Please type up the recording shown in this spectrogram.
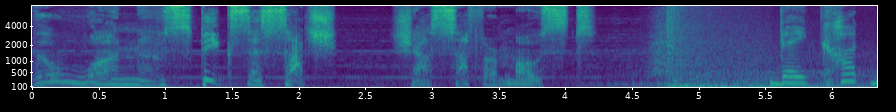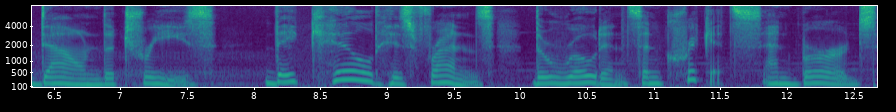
The one who speaks as such shall suffer most. They cut down the trees. They killed his friends, the rodents and crickets and birds.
